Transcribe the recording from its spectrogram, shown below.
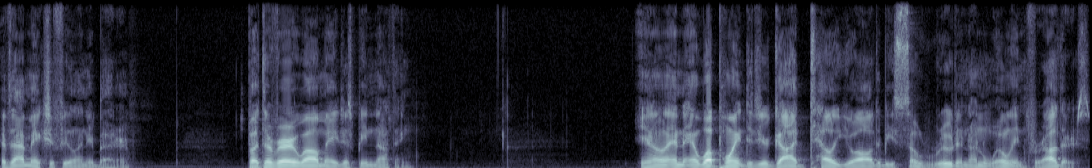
if that makes you feel any better. But there very well may just be nothing. You know, and at what point did your God tell you all to be so rude and unwilling for others?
